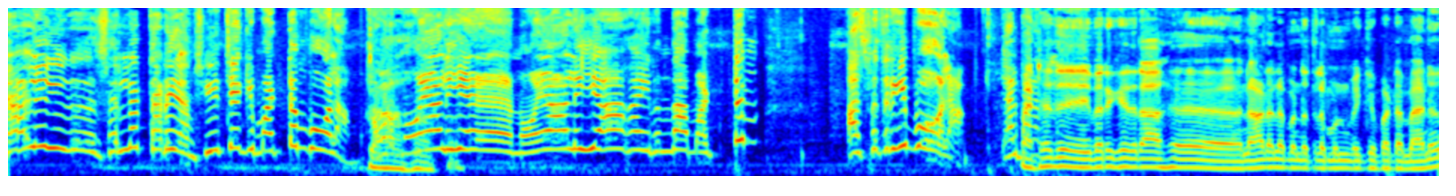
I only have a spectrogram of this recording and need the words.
யாழில் செல்ல தடையாம் சிகிச்சைக்கு மட்டும் போகலாம். நோயாளிய நோயாளியாக இருந்தா மட்டும் ஆஸ்பத்திரிக்கு போகலாம். மற்றது இவருக்கு எதிராக நாடாளுமன்றத்தில் முன்வைக்கப்பட்ட மனு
